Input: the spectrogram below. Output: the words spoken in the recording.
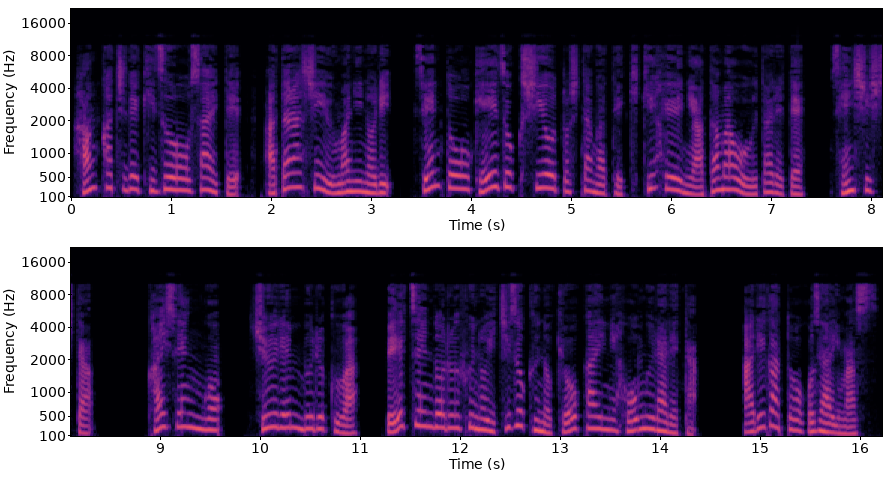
ハンカチで傷を抑えて、新しい馬に乗り、戦闘を継続しようとしたが敵機兵に頭を撃たれて、戦死した。開戦後、修練ブルクは、ベーツェンドルフの一族の教会に葬られた。ありがとうございます。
